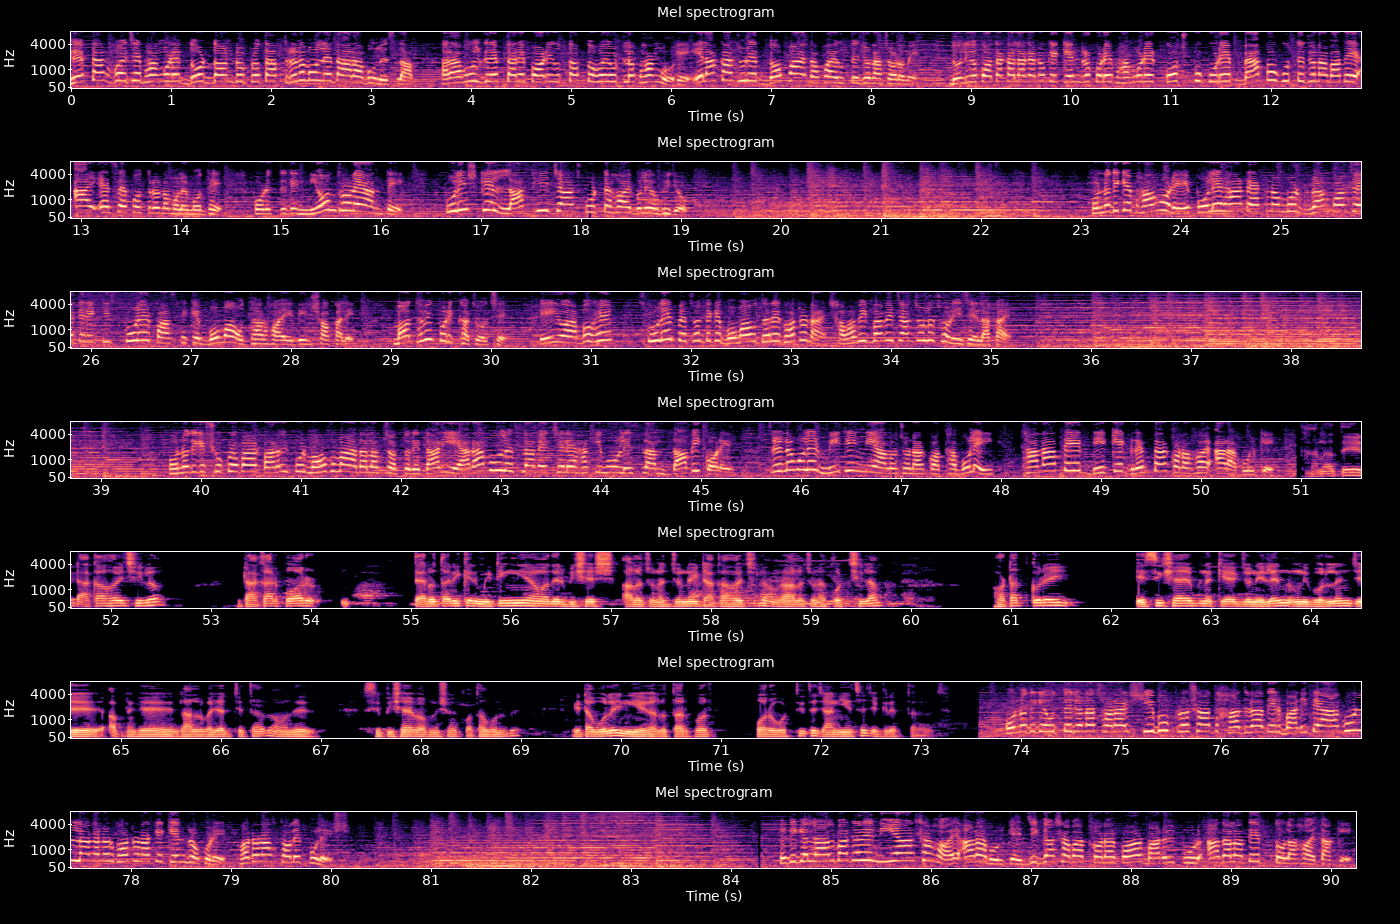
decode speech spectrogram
গ্রেফতার হয়েছে ভাঙড়ের দোর্দণ্ড প্রতাপ তৃণমূল নেতা আরাবুল ইসলাম। আরাবুল গ্রেফতারে পরে উত্তপ্ত হয়ে উঠল ভাঙড় এলাকা জুড়ে দফায় দফায় উত্তেজনা চরমে। দলীয় পতাকা লাগানোকে কেন্দ্র করে ভাঙড়ের কোচপুকুরে ব্যাপক উত্তেজনা বাঁধে আইএসএফ ও তৃণমূলের মধ্যে। পরিস্থিতি নিয়ন্ত্রণে আনতে পুলিশকে লাঠি চার্জ করতে হয় বলে অভিযোগ। অন্যদিকে ভাঙড়ে পোলেরহাট এক নম্বর গ্রাম পঞ্চায়েতের একটি স্কুলের পাশ থেকে বোমা উদ্ধার হয় এদিন সকালে। মাধ্যমিক পরীক্ষা চলছে। এই আবহে স্কুলের পেছন থেকে বোমা উদ্ধারের ঘটনায় স্বাভাবিকভাবে চাঞ্চল্য ছড়িয়েছে এলাকায়। অন্যদিকে শুক্রবার বারুইপুর মহকুমা আদালত চত্বরে দাঁড়িয়ে আরাবুল ইসলামের ছেলে হাকিমুল ইসলাম দাবি করেন, তৃণমূলের মিটিং নিয়ে আলোচনার কথা বলেই থানাতে ডেকে গ্রেফতার করা হয় আরাবুলকে থানাতে ডাকা হয়েছিল ডাকার পর তেরো তারিখের মিটিং নিয়ে আমাদের বিশেষ আলোচনার জন্যই ডাকা হয়েছিল, আমরা আলোচনা করছিলাম। হঠাৎ করেই এসি সাহেব নাকি একজন এলেন, উনি বললেন যে আপনাকে লালবাজার যেতে হবে, আমাদের সিপি সাহেব আপনার সঙ্গে কথা বলবে। এটা বলেই নিয়ে গেল, তারপর পরবর্তীতে জানিয়েছে যে গ্রেপ্তার হয়েছে। অন্যদিকে উত্তেজনা ছড়ায় শিবু প্রসাদ হাজরাদের বাড়িতে আগুন লাগানোর ঘটনাকে কেন্দ্র করে, ঘটনাস্থলে পুলিশ। এদিকে লালবাজারে নিয়ে আসা হয় আরাবুলকে। জিজ্ঞাসাবাদ করার পর বারুইপুর আদালতে তোলা হয় তাকে।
